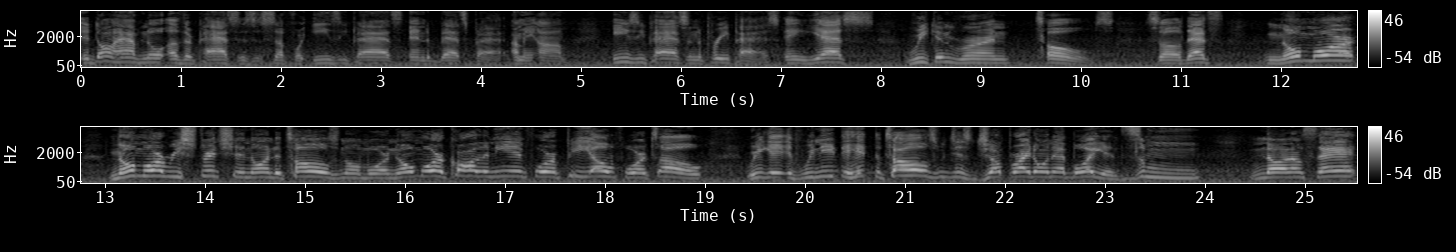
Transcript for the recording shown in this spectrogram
it don't have no other passes except for E-ZPass and the BestPass. I mean, um, E-ZPass and the PrePass. And yes, we can run tolls. So that's no more no more restriction on the tolls no more no more calling in for a po for a toll we get if we need to hit the tolls we just jump right on that boy and zoom know what i'm saying?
